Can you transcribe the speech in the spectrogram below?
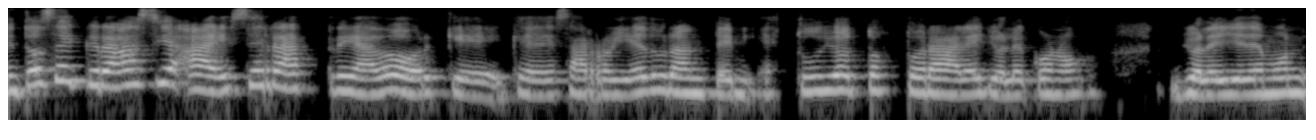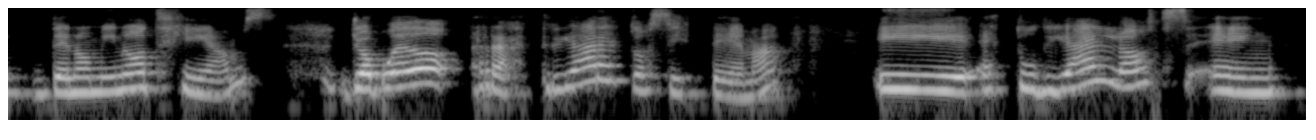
Entonces, gracias a ese rastreador que, que desarrollé durante mis estudios doctorales, yo le, conozco, yo le denomino TIAMS, yo puedo rastrear estos sistemas y estudiarlos en,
